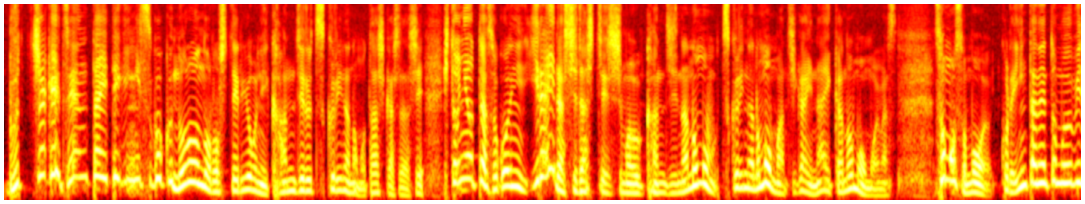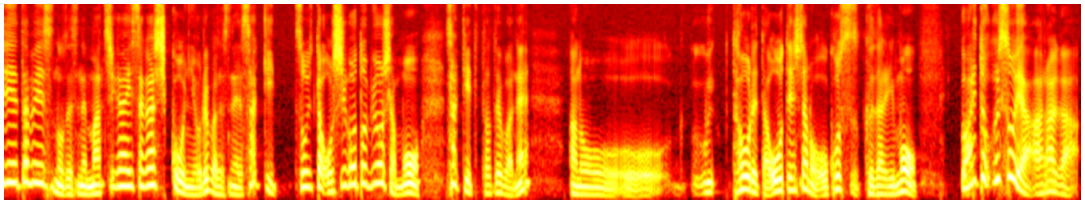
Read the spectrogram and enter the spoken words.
ぶっちゃけ全体的にすごくノロノロしてるように感じる作りなのも確かだし人によってはそこにイライラしだしてしまう感じなのも作りなのも間違いないかとも思います。そもそもこれインターネットムービーデータベースのですね間違い探し項によればですねさっきそういったお仕事描写もさっき言った例えばねあの倒れた横転したのを起こすくだりも割と嘘やあらが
